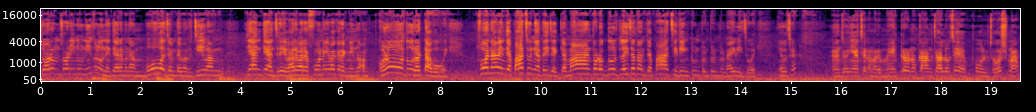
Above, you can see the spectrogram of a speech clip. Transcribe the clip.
શોરૂમ છોડીને હું નીકળું ને ત્યારે મને આમ બહુ જ એમ તે મારું જીવ આમ ત્યાં ત્યાં જ રહે. વારે વારે ફોન આવ્યા કરે કે આમ ઘણો દૂર હટાવવો હોય. ફોન આવે ને ત્યાં પાછું ત્યાં થઈ જાય. કે માંડ થોડોક દૂર લઈ જતા ને ત્યાં પાછી રિંગ ટૂન ટૂન ટૂન ટૂન આવી જ હોય. એવું છે? જો અહીંયા છે ને અમારે મેટ્રોનું કામ ચાલુ છે ફૂલ જોશમાં.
